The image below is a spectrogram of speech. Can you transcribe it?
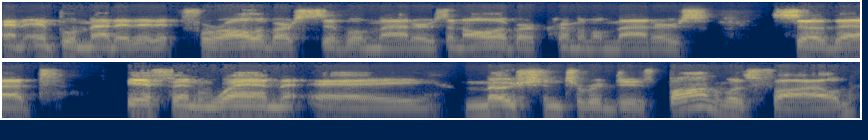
and implemented it for all of our civil matters and all of our criminal matters so that if and when a motion to reduce bond was filed,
